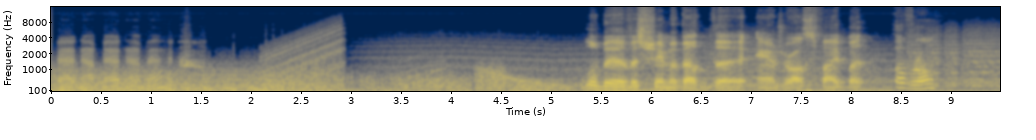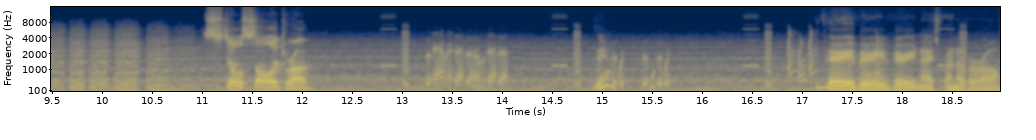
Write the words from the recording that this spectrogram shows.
Not bad, not bad, not bad. A little bit of a shame about the Andross fight, but overall, still solid run. Yeah. Very, very, very nice run overall.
